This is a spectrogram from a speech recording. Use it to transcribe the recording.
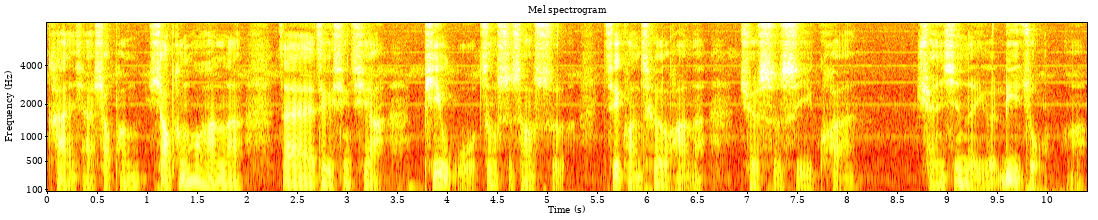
看一下小鹏。小鹏的话呢，在这个星期啊，P5 正式上市了。这款车的话呢，确实是一款全新的一个力作啊。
